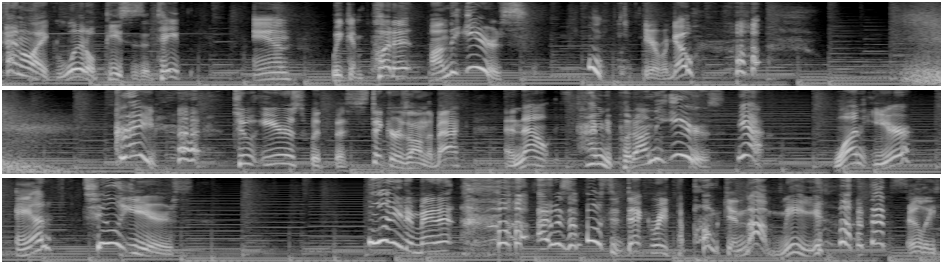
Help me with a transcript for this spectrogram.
kind of like little pieces of tape, and we can put it on the ears. Ooh, here we go. Great, two ears with the stickers on the back, and now it's time to put on the ears. Yeah, one ear and two ears. Wait a minute, I was supposed to decorate the pumpkin, not me. That's silly.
